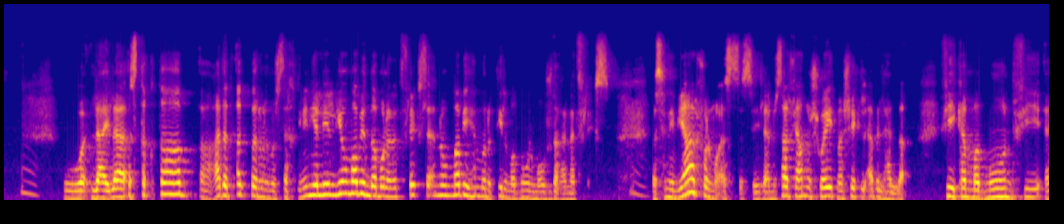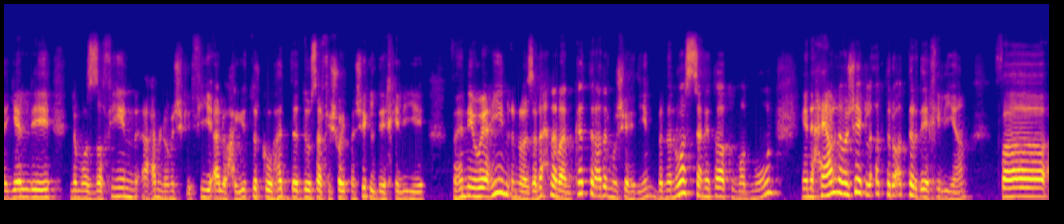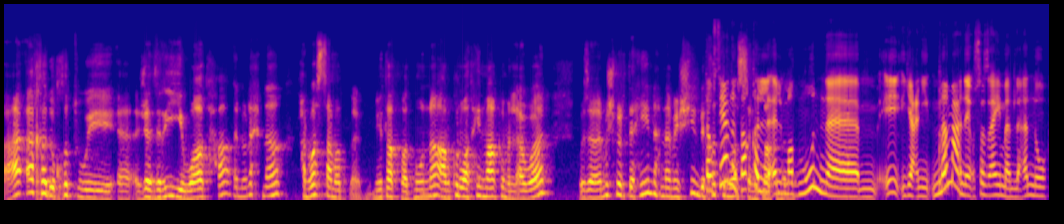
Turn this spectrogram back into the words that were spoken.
لاستقطاب عدد أكبر من المستخدمين يلي اليوم ما بينضموا لنتفليكس لأنه ما بيهمهم كثير المضمون الموجود على نتفليكس. بس هن بيعرفوا المؤسسة لأنه صار في عندهم شوية مشاكل قبل هلأ. في كم مضمون في يلي الموظفين عملوا مشكلة في قالوا حيتركوا هددوا صار في شوية مشاكل داخلية. فهن واعيين إنه إذا نحن بدنا نكثر عدد المشاهدين بدنا نوسع نطاق المضمون يعني حيعملنا مشاكل أكثر وأكثر داخليا. فأخذوا خطوة جذرية واضحة إنه نحن حنوسع نطاق مضموننا. عم نكون واضحين معكم من الأول. وإذا مش مرتاحين نحن ماشيين بخط توسيع نطاق المضمون يعني ما معنى أستاذ أيمن؟ لأنه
